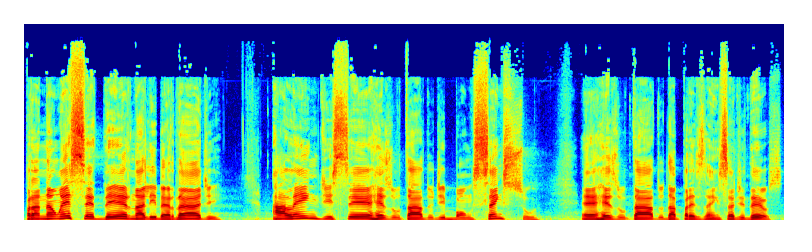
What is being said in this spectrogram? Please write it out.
para não exceder na liberdade, além de ser resultado de bom senso, é resultado da presença de Deus.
